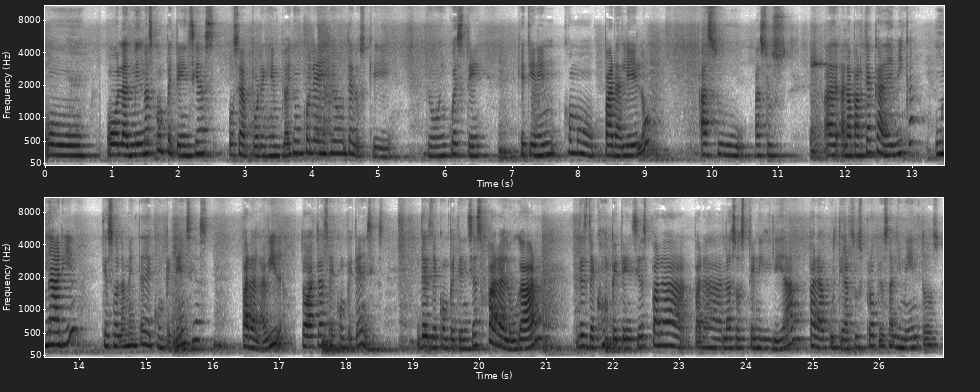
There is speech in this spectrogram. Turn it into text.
o o las mismas competencias, o sea, por ejemplo, hay un colegio de los que yo encuesté que tienen como paralelo a, su, a, sus, a, la parte académica un área que solamente de competencias para la vida, toda clase de competencias, desde competencias para el hogar, desde competencias para, para la sostenibilidad, para cultivar sus propios alimentos,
